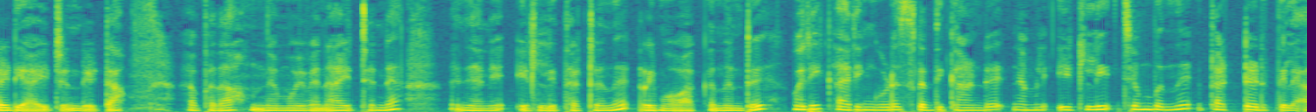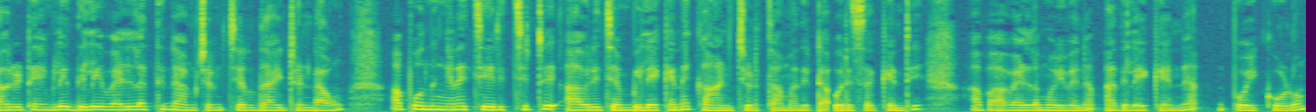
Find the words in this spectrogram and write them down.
റെഡി ആയിട്ടുണ്ട് കേട്ടോ അപ്പോൾ അതാ മുഴുവനായിട്ട് തന്നെ ഞാൻ ഇഡ്ഡലി തട്ടിൽ നിന്ന് റിമൂവ് ആക്കുന്നുണ്ട്. ഒരു കാര്യം കൂടെ ശ്രദ്ധിക്കാണ്ട് നമ്മൾ ഇഡ്ഡലി ചെമ്പെന്ന് തട്ടെടുത്തില്ല. ആ ഒരു ടൈമിൽ ഇതിൽ വെള്ളത്തിന്റെ അംശം ചെറുതായിട്ടുണ്ടാവും. അപ്പോൾ ഒന്നിങ്ങനെ ചെരിച്ചിട്ട് ആ ഒരു ചെമ്പിലേക്ക് തന്നെ കാണിച്ചു കൊടുത്താൽ മതി കേട്ടോ ഒരു സെക്കൻഡ് അപ്പോൾ ആ വെള്ളം മുഴുവനും അതിലേക്ക് തന്നെ പോയിക്കോളും.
